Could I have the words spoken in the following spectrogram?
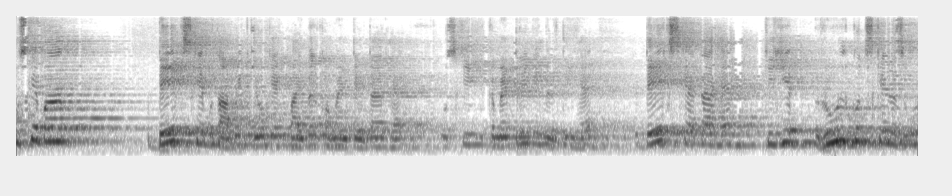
उसके बाद डेक्स के मुताबिक, जो कि एक बाइबल कमेंटेटर है, उसकी कमेंट्री भी मिलती है। डेक्स कहता है कि ये रूल कुछ के नजूल,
